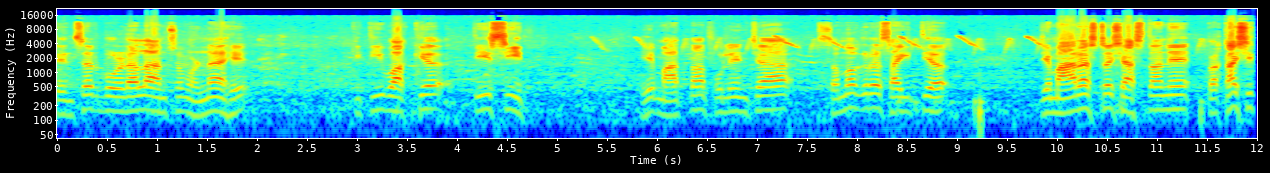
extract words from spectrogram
सेन्सर बोर्डाला आमचं म्हणणं आहे की ती वाक्य ती सीत हे महात्मा फुलेंच्या समग्र साहित्य जे महाराष्ट्र शासनाने प्रकाशित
